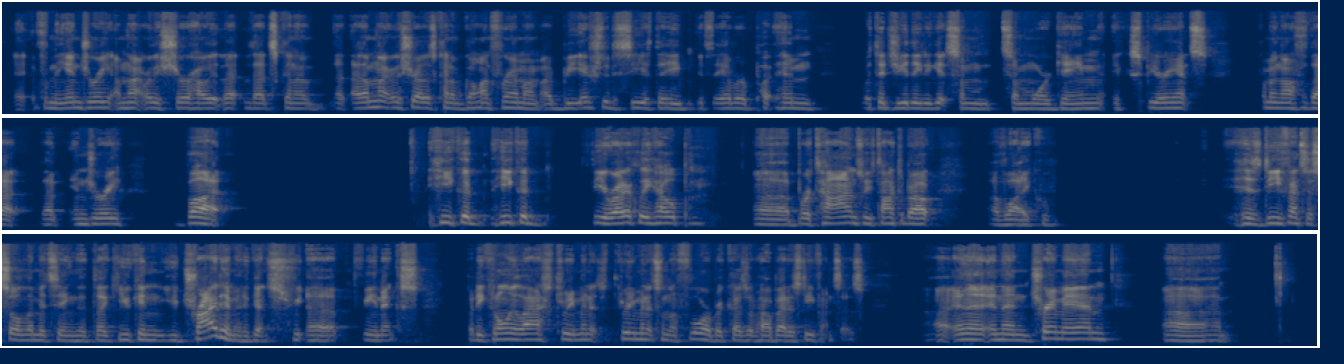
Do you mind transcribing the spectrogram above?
eh, from the injury. I'm not really sure how that, that's gonna. I'm not really sure how that's kind of gone for him. I'd be interested to see if they if they ever put him with the G League to get some some more game experience coming off of that that injury. But he could he could theoretically help. Uh, Bertans, we've talked about of like his defense is so limiting that like you can you tried him against uh, Phoenix, but he can only last three minutes three minutes on the floor because of how bad his defense is. Uh, and then and then Tre Mann, uh,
